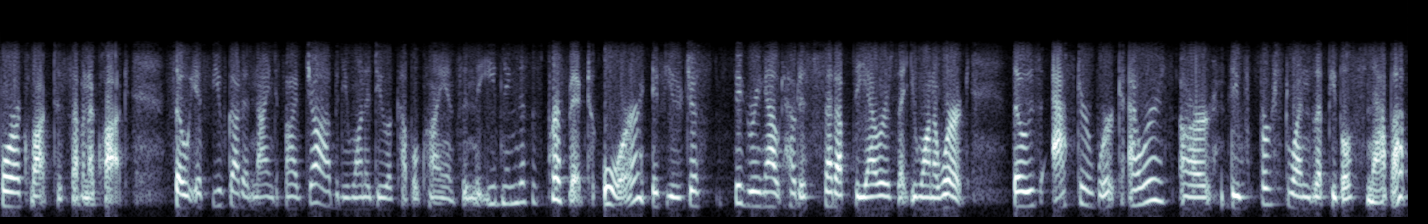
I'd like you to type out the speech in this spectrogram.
4 o'clock to 7 o'clock. So if you've got a nine to five job and you want to do a couple clients in the evening, this is perfect. Or if you're just figuring out how to set up the hours that you want to work, those after work hours are the first ones that people snap up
